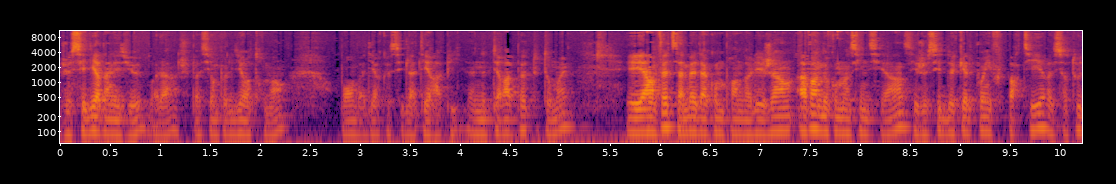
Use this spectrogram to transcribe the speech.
je sais lire dans les yeux, voilà, je sais pas si on peut le dire autrement. Bon, on va dire que c'est de la thérapie, un thérapeute tout au moins. Et en fait, ça m'aide à comprendre les gens avant de commencer une séance, et je sais de quel point il faut partir, et surtout,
